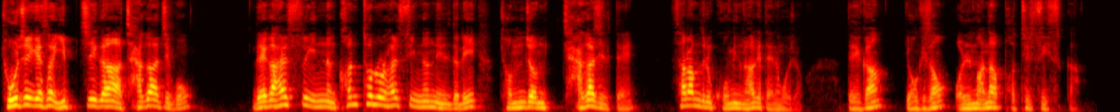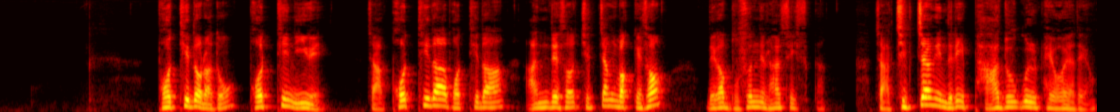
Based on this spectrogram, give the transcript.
조직에서 입지가 작아지고 내가 할 수 있는 컨트롤 할 수 있는 일들이 점점 작아질 때 사람들은 고민을 하게 되는 거죠. 내가 여기서 얼마나 버틸 수 있을까? 버티더라도 버틴 이후에 자 버티다 버티다 안 돼서 직장 밖에서 내가 무슨 일을 할 수 있을까? 자 직장인들이 바둑을 배워야 돼요.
